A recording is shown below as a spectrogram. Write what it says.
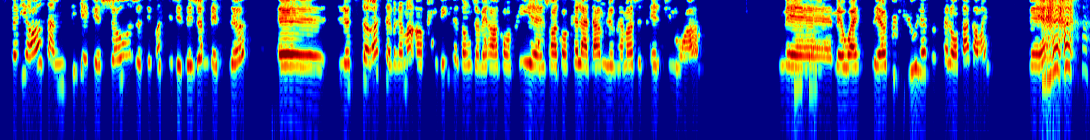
study hall, ça me dit quelque chose. Je sais pas si j'ai déjà fait ça. Euh, le tutorat, c'était vraiment en privé, donc j'avais rencontré, euh, je rencontrais la dame, là, vraiment juste elle puis moi. Mais, mais ouais, c'est un peu flou, là, ça, se fait longtemps quand même. Mais...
